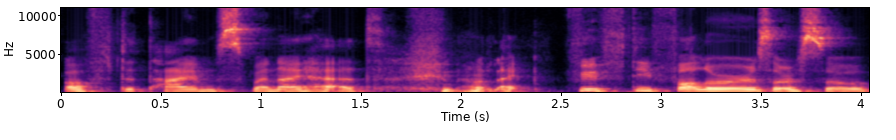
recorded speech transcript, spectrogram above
of the times when I had, you know, like 50 followers or so,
